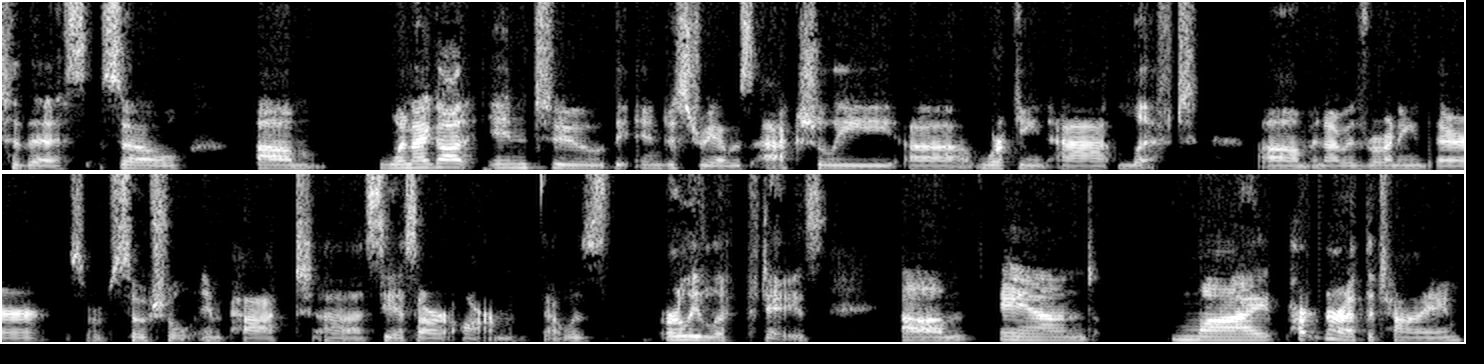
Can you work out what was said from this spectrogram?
to this. So um, when I got into the industry, I was actually uh, working at Lyft, um, and I was running their sort of social impact uh, CSR arm. That was early Lyft days. Um, and my partner at the time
